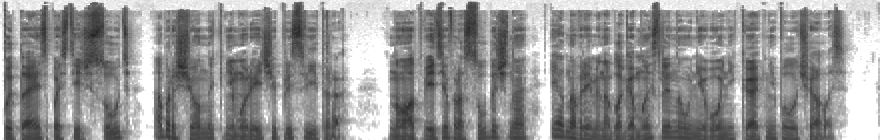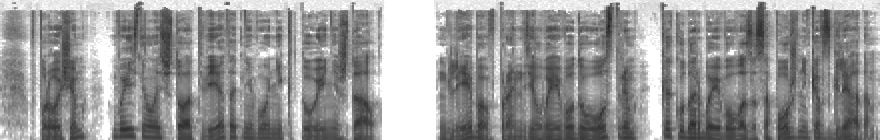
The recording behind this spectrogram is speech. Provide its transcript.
пытаясь постичь суть обращенной к нему речи пресвитера, но ответив рассудочно и одновременно благомысленно у него никак не получалось. Впрочем, выяснилось, что ответ от него никто и не ждал. Глебов пронзил воеводу острым, как удар боевого засапожника взглядом.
